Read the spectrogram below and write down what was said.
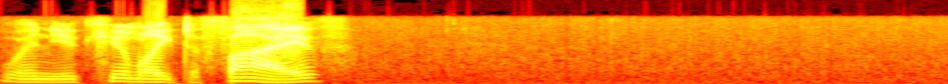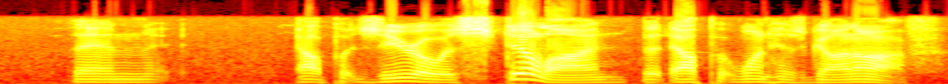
When you accumulate to 5, then output 0 is still on, but output 1 has gone off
